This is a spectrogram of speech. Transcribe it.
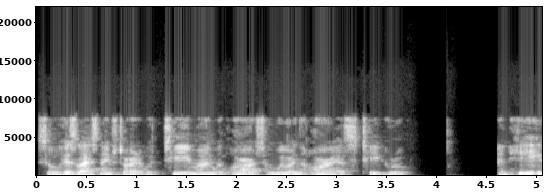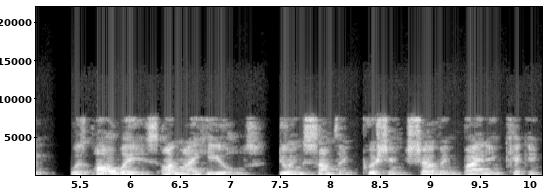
So his last name started with T, mine with R. So we were in the RST group. And he was always on my heels, doing something, pushing, shoving, biting, kicking.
